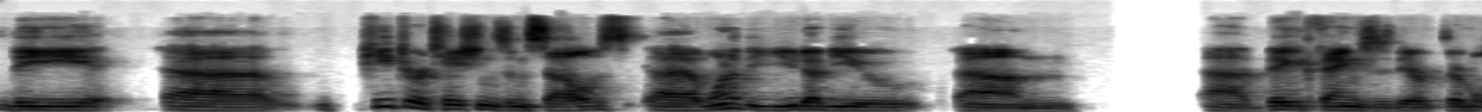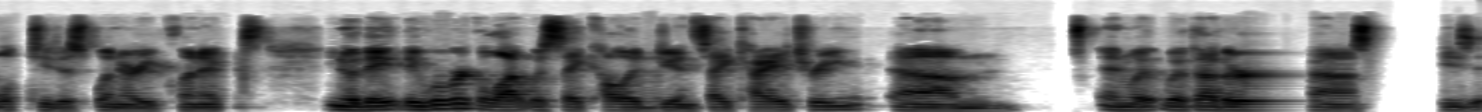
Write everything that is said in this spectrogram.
the uh, PEDS rotations themselves, uh, one of the UW um, uh, big things is their, their multidisciplinary clinics. You know, they, they work a lot with psychology and psychiatry um, and with, with other don't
